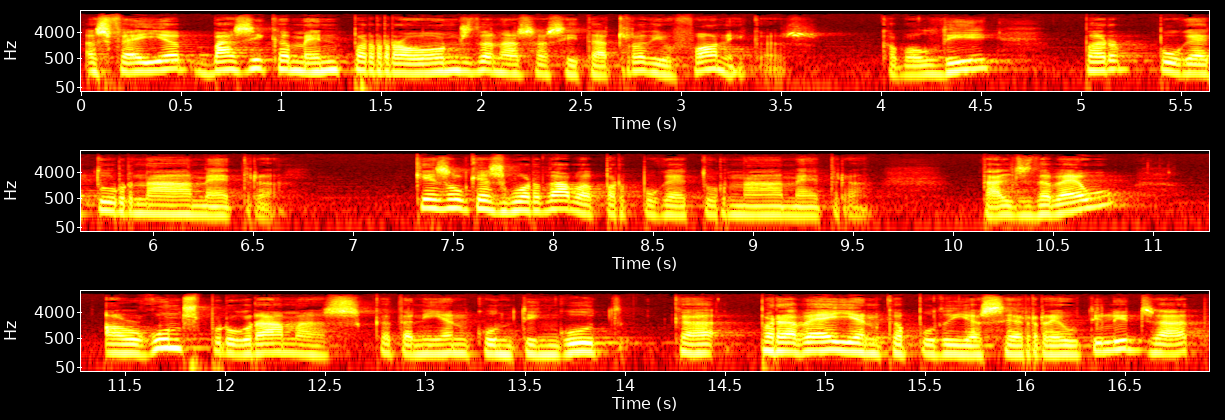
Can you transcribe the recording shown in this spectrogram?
es feia bàsicament per raons de necessitats radiofòniques que vol dir per poder tornar a emetre. Què és el que es guardava per poder tornar a emetre? Talls de veu, alguns programes que tenien contingut que preveien que podia ser reutilitzat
